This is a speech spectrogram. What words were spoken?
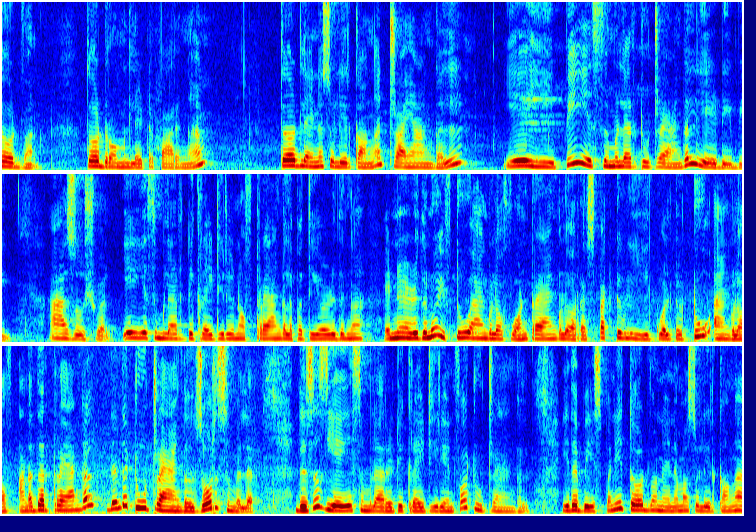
third one third Roman letter பாருங்கள் தேர்டில் என்ன சொல்லியிருக்காங்க? Triangle AEB is similar to triangle ADB as usual AA similarity criterion of ட்ரையாங்கிளை பற்றி எழுதுங்க. என்ன எழுதணும்? If two angle of one triangle are respectively equal to two angle of another triangle then the two triangles are similar this is AA similarity criterion for two triangle இதை பேஸ் பண்ணி தேர்ட் ஒன் என்னமா சொல்லியிருக்காங்க?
